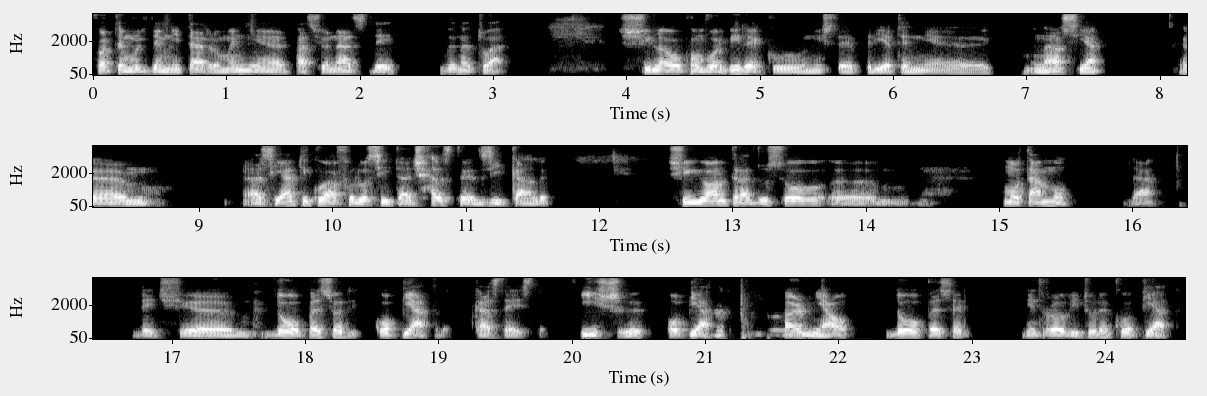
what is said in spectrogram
foarte mulți demnitari români pasionați de vânătoare. Și la o convorbire cu niște prieteni în Asia, um, asiaticul a folosit această zicală și eu am tradus-o um, motamo, da? Deci, două păsări cu o piatră, că asta este. Iș, o piatră. Armiau, două păsări dintr-o lovitură cu o piatră.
